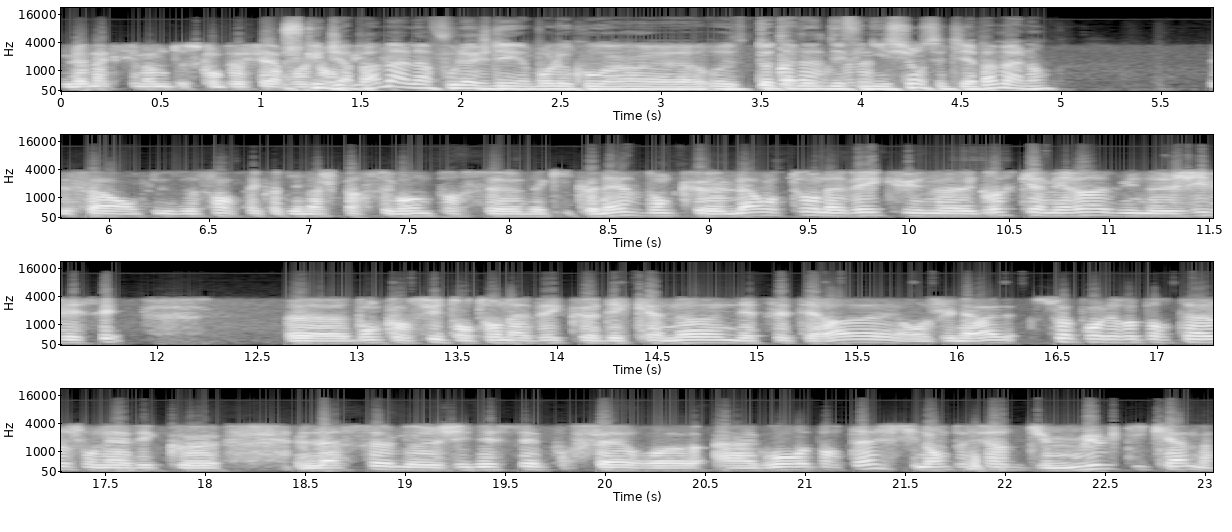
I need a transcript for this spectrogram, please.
le maximum de ce qu'on peut faire Ce qui est déjà pas mal, hein, Full HD hein, pour le coup. Hein, au total Voilà, définition, c'est déjà pas mal. Hein. C'est ça, en plus de 150 images par seconde pour ceux qui connaissent. Donc euh, là, on tourne avec une grosse caméra, une JVC. Euh, donc ensuite, on tourne avec euh, des canons, etc. Et en général, soit pour les reportages, on est avec euh, la seule JVC pour faire euh, un gros reportage. Sinon, on peut faire du multicam.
